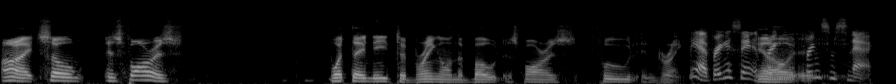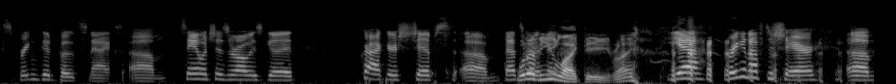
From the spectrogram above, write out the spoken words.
all right. So as far as what they need to bring on the boat, as far as food and drink, Yeah, bring a sa- bring know, bring some snacks. Bring good boat snacks. Um, sandwiches are always good. Crackers, chips, um, that's whatever you like to eat, right? yeah, bring enough to share. Um,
